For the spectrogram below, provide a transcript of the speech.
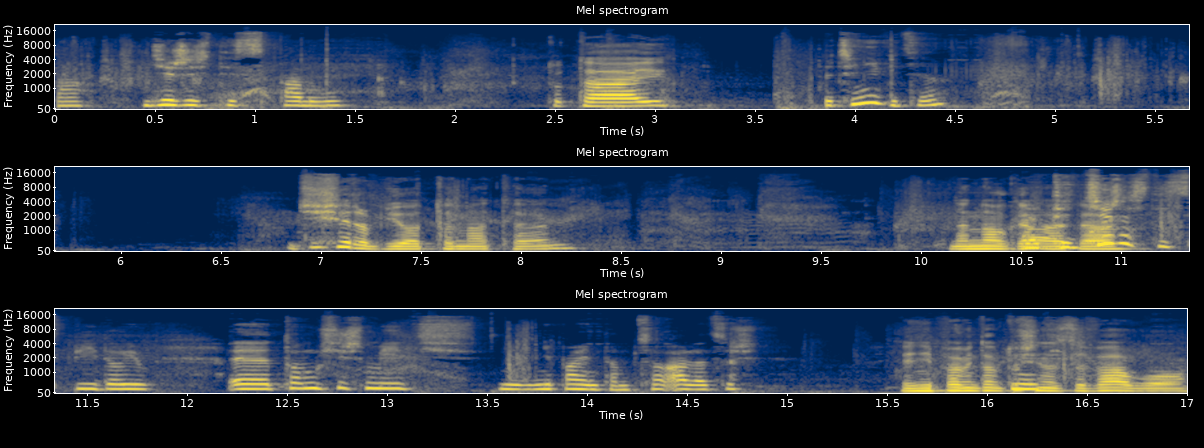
A, gdzie żeś ty spadł? Tutaj. Ja cię nie widzę. Gdzie się robiło to na ten? Na nogę, Ale ty Aga. gdzie żeś ty speedoił? E, to musisz mieć. Nie, nie pamiętam co, ale coś. Ja nie pamiętam, to się nazywało.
